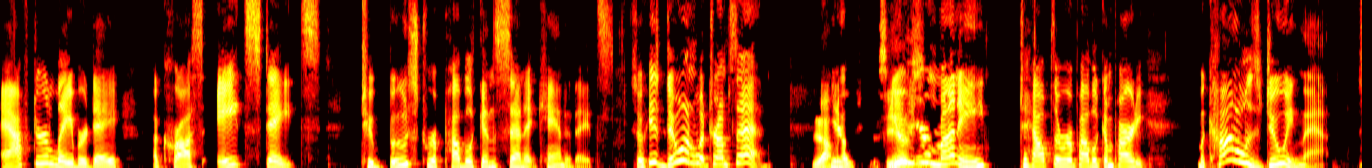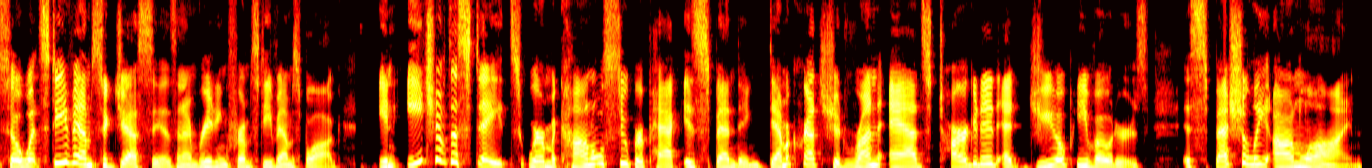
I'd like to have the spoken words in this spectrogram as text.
after Labor Day across eight states to boost Republican Senate candidates. So he's doing what Trump said. Yeah. You know, yes, use is. your money to help the Republican Party. McConnell is doing that. So what Steve M suggests is, and I'm reading from Steve M's blog, in each of the states where McConnell's super PAC is spending, Democrats should run ads targeted at GOP voters, especially online,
